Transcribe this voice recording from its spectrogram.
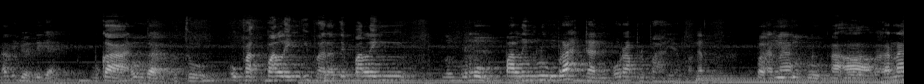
antibiotik ya? bukan Oh, bukan. itu obat paling ibaratnya paling umum paling lumrah dan ora berbahaya banget Bagi karena tubuh. Ah, ah, karena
